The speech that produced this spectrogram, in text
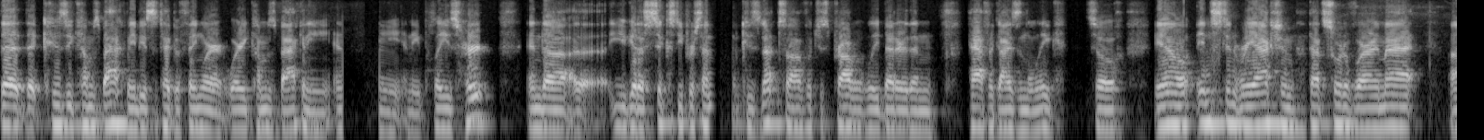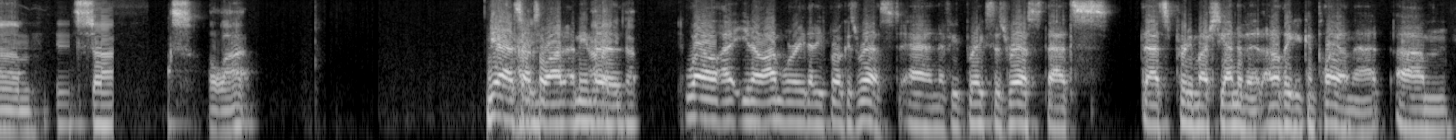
that that Kuzi comes back. Maybe it's the type of thing where, where he comes back and he and and he plays hurt, and uh, you get a sixty percent Kuznetsov, which is probably better than half the guys in the league. So you know, instant reaction. That's sort of where I'm at. Um, it sucks a lot, yeah, it sucks a lot. I mean, the, well, I, you know, I'm worried that he broke his wrist, and if he breaks his wrist, that's that's pretty much the end of it. I don't think you can play on that. Um,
